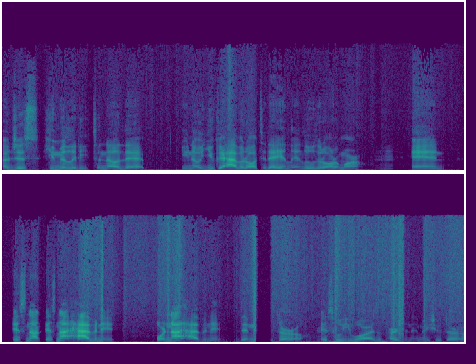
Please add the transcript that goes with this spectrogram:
of just humility to know that, you know, you could have it all today and, and lose it all tomorrow. Mhm. And it's not it's not having it or not having it that makes you thorough. It's who you are as a person that makes you thorough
